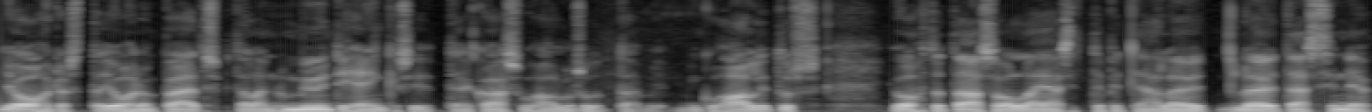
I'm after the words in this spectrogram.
johdosta, johdon päätös pitää olla niin myyntihenkisyyttä ja kasvuhaluisuutta niin kuin hallitusjohtotasolla ja sitten pitää löytää sinne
